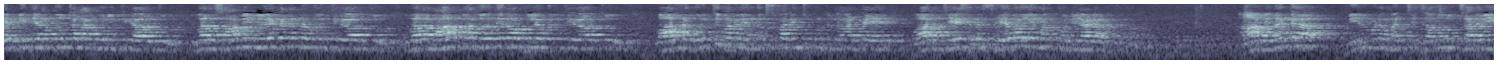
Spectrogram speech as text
ఏపీజే అబ్దుల్ కలాం గురించి కావచ్చు ఇవాళ స్వామి వివేకానంద గురించి కావచ్చు ఇవాళ మహాత్మా జ్యోతిరావు ఫులే గురించి కావచ్చు వాళ్ళ గురించి మనం ఎందుకు స్మరించుకుంటున్నాం అంటే వారు చేసిన సేవల్ని మనం కొనియాడాడుతున్నాం ఆ విధంగా మీరు కూడా మంచి చదువు చదివి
